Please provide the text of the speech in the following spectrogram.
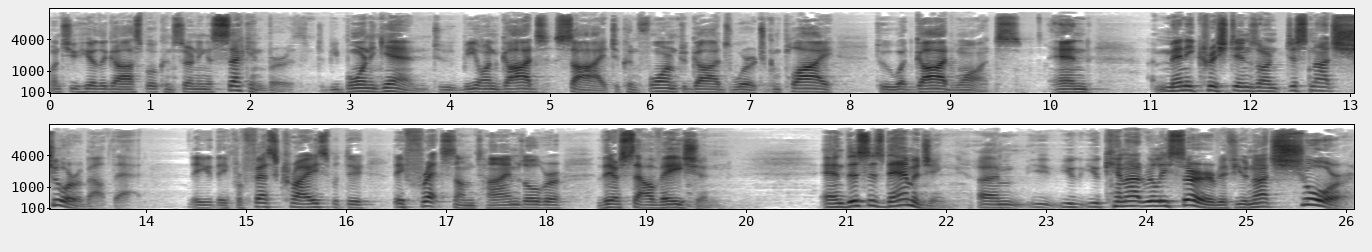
once you hear the gospel concerning a second birth, to be born again, to be on God's side, to conform to God's word, to comply to what God wants. And many Christians are just not sure about that. They, they profess Christ, but they, they fret sometimes over their salvation. And this is damaging. Um, you, you, you cannot really serve if you're not sure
